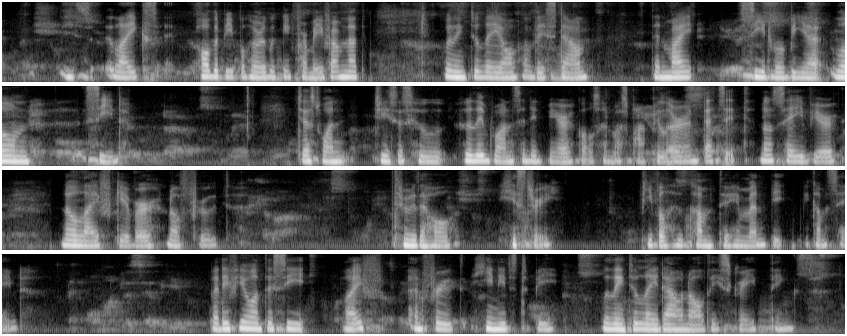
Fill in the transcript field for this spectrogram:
is likes, all the people who are looking for me, if I'm not willing to lay all of this down, then my seed will be a lone seed. Just one Jesus who, who lived once and did miracles and was popular, and that's it. No savior, no life giver, no fruit. Through the whole history, people who come to him and be, become saved. But if you want to see life and fruit, he needs to be willing to lay down all these great things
